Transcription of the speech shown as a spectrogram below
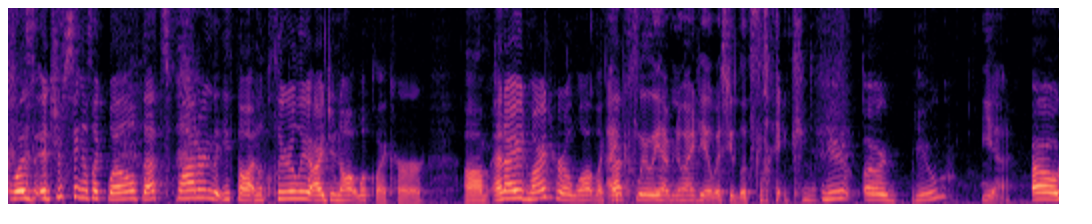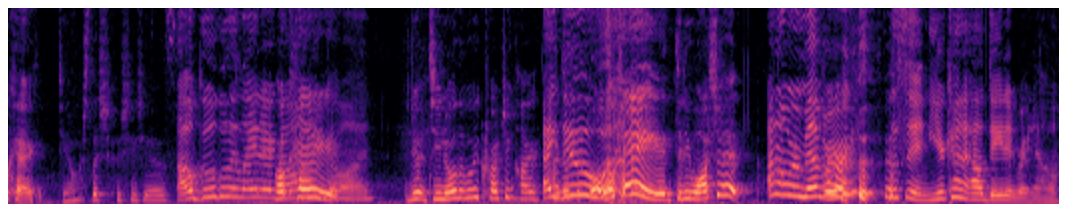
was interesting. I was like, well, that's flattering that you thought, and clearly I do not look like her. Um, and I admired her a lot. Like I clearly have no idea what she looks like. You or you? Yeah. Oh, okay. Do you know who she is? I'll Google it later. Go okay. On, on. Do, do you know the movie Crouching High? I do. Oh, okay. Did he watch it? I don't remember. Listen, you're kind of outdated right now.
